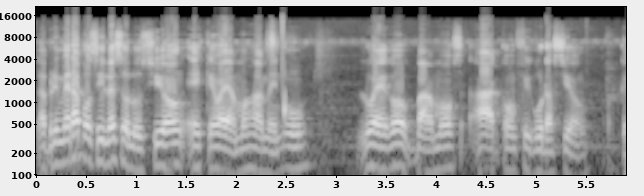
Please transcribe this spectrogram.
la primera posible solución es que vayamos a menú luego vamos a configuración ok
